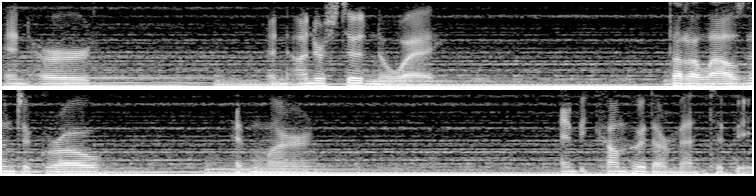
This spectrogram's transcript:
and heard and understood in a way that allows them to grow and learn and become who they're meant to be.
